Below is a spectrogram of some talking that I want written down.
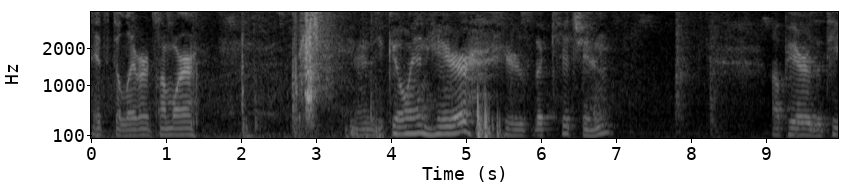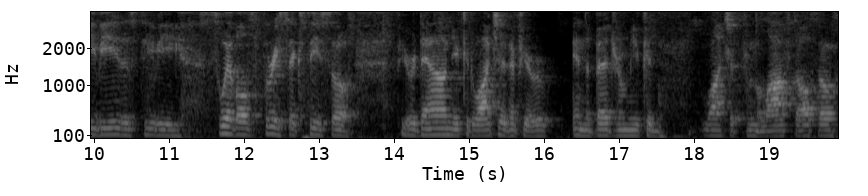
it's delivered somewhere. As you go in here, here's the kitchen. Up here is a TV. This TV swivels 360, so if you were down, you could watch it. If you're in the bedroom, you could watch it from the loft also.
